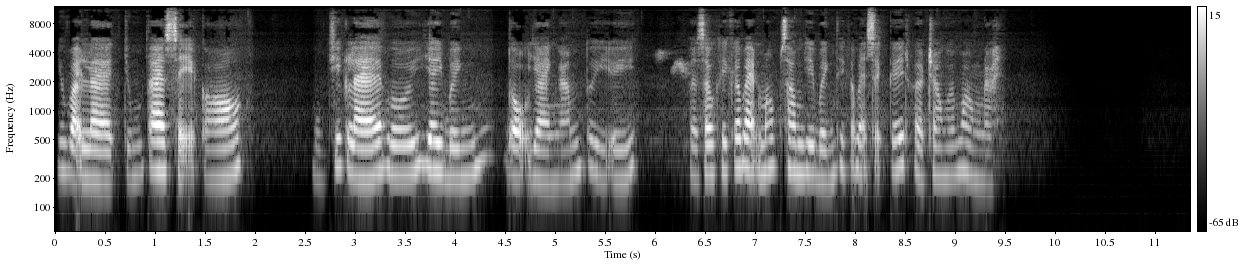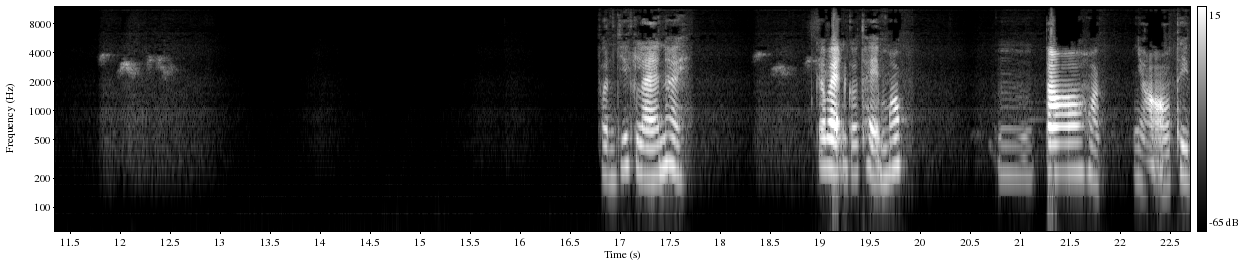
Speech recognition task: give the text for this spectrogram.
Như vậy là chúng ta sẽ có một chiếc lá với dây bính, độ dài ngắn tùy ý. Và sau khi các bạn móc xong dây bính thì các bạn sẽ kết vào trong cái vòng này. Phần chiếc lá này, các bạn có thể móc to hoặc nhỏ thì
